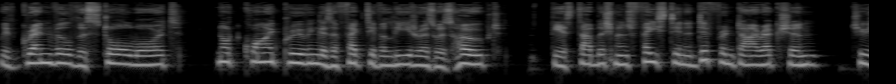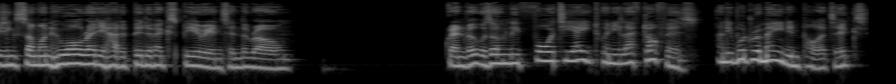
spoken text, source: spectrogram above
with Grenville the stalwart, not quite proving as effective a leader as was hoped, the establishment faced in a different direction, choosing someone who already had a bit of experience in the role. Grenville was only 48 when he left office, and he would remain in politics.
